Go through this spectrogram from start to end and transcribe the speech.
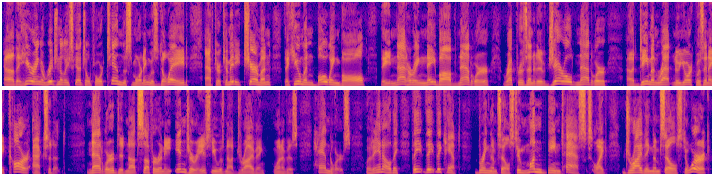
Uh, the hearing, originally scheduled for 10 this morning, was delayed after committee chairman, the human bowling ball, the nattering nabob Nadler, Representative Gerald Nadler, uh, Demon Rat, New York, was in a car accident. Nadler did not suffer any injuries. He was not driving. One of his handlers was, you know, they, they, they, they can't bring themselves to mundane tasks like driving themselves to work.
